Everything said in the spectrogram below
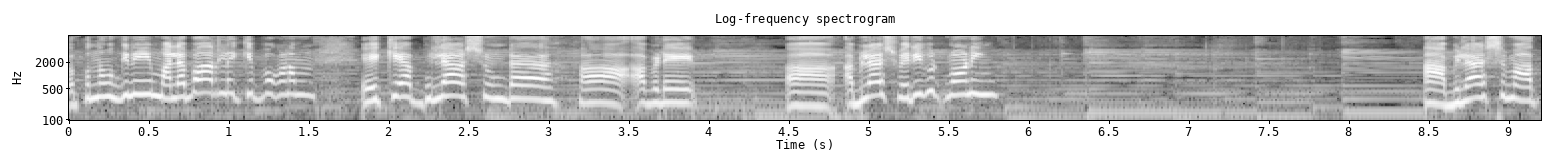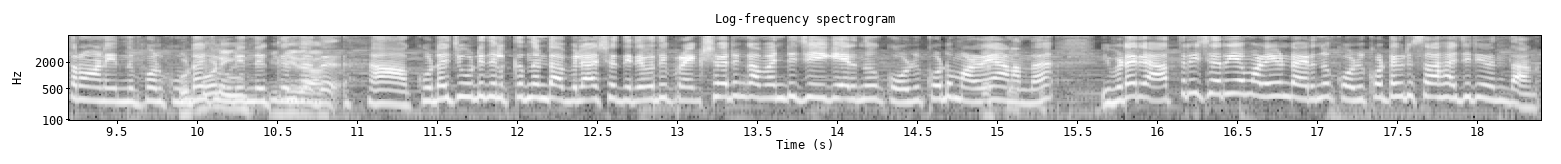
അപ്പൊ നമുക്കിനി മലബാറിലേക്ക് പോകണം. എ കെ അഭിലാഷ് ഉണ്ട്. ആ, അവിടെ. അഭിലാഷ് വെരി ഗുഡ് മോർണിംഗ് ആ അഭിലാഷ് മാത്രമാണ് ഇന്നിപ്പോൾ കുട ചൂടി നിൽക്കുന്നത്. ആ കുട ചൂടി നിൽക്കുന്നുണ്ട് അഭിലാഷ്. നിരവധി പ്രേക്ഷകരും കമന്റ് ചെയ്യുകയായിരുന്നു. കോഴിക്കോട് മഴയാണെന്ന് ഇവിടെ രാത്രി ചെറിയ മഴയുണ്ടായിരുന്നു. കോഴിക്കോട്ടെ ഒരു സാഹചര്യം എന്താണ്?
